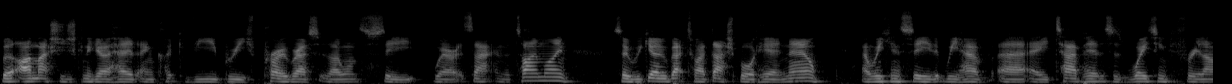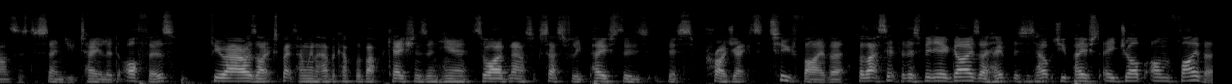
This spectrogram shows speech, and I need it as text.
But I'm actually just going to go ahead and click view brief progress as I want to see where it's at in the timeline. So we go back to our dashboard here now and we can see that we have uh, a tab here that says waiting for freelancers to send you tailored offers. A few hours I expect I'm going to have a couple of applications in here. So I've now successfully posted this project to Fiverr. But that's it for this video guys. I hope this has helped you post a job on Fiverr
